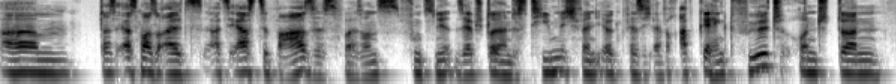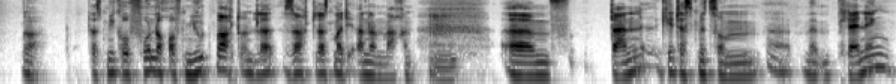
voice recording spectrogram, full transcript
Ähm, das erstmal so als, als erste Basis, weil sonst funktioniert ein selbststeuerndes Team nicht, wenn irgendwer sich einfach abgehängt fühlt und dann ja, das Mikrofon noch auf Mute macht und sagt, lass mal die anderen machen. Mhm. Ähm, dann geht das mit so einem, äh, mit einem Planning,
